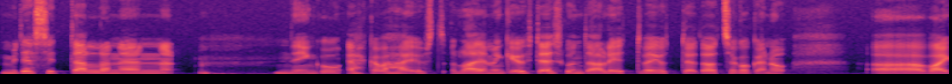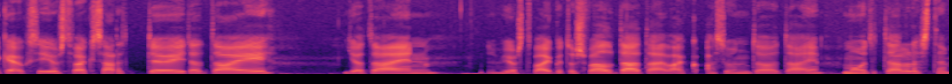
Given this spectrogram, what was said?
Miten sitten tällainen niin kuin ehkä vähän just laajemminkin yhteiskuntaan liittyvä juttu, että ootko kokenut ää, vaikeuksia just vaikka saada töitä tai jotain just vaikutusvaltaa tai vaikka asuntoa tai muuta tällaista?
